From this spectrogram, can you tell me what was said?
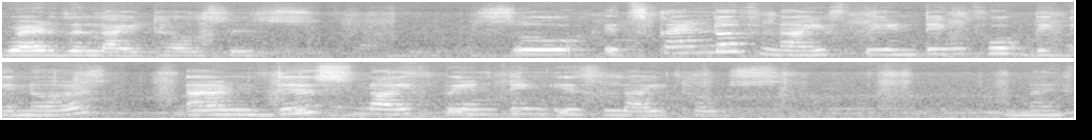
where the lighthouse is. So it's kind of knife painting for beginners and this knife painting is lighthouse. Knife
